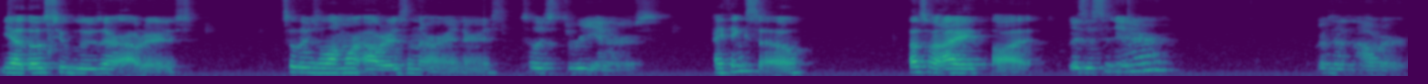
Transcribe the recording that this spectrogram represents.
Yeah, those two blues are outers. So there's a lot more outers than there are inners. So there's three inners. I think so. That's what I thought. Is this an inner? Or is it an outer?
